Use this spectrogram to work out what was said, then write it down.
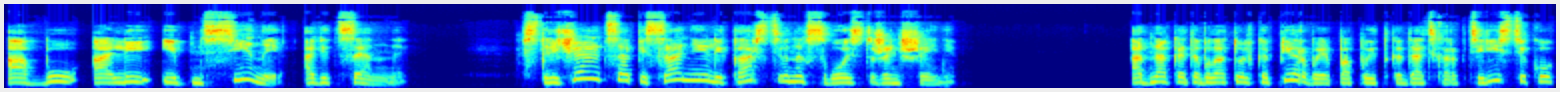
Абу Али ибн Сины Авиценны встречается описание лекарственных свойств женьшеня. Однако это была только первая попытка дать характеристику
